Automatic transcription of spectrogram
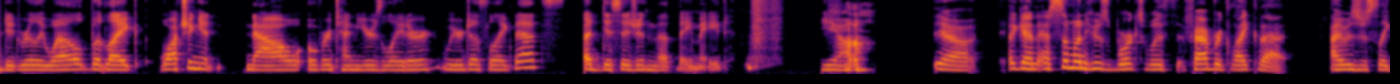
did really well, but like watching it now over 10 years later, we were just like, that's a decision that they made. Yeah. Yeah. Again, as someone who's worked with fabric like that, I was just like,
